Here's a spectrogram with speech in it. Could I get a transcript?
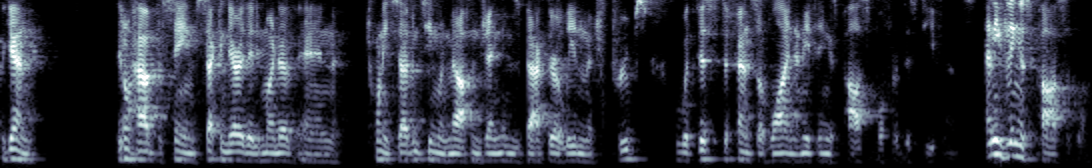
again, they don't have the same secondary that they might have in 2017 when Malcolm Jenkins back there leading the troops. With this defensive line, anything is possible for this defense. Anything is possible.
